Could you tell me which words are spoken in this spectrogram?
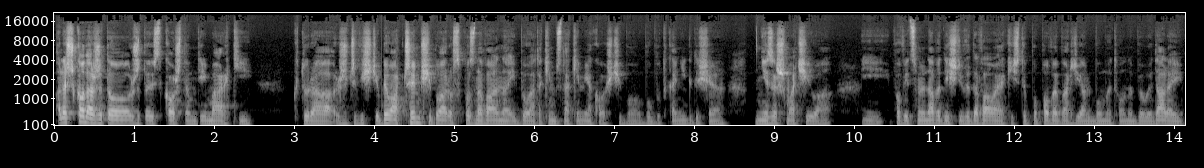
Ale szkoda, że to, że to jest kosztem tej marki, która rzeczywiście była czymś i była rozpoznawalna i była takim znakiem jakości, bo, bo budka nigdy się nie zeszmaciła. I powiedzmy, nawet jeśli wydawała jakieś te popowe bardziej albumy, to one były dalej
